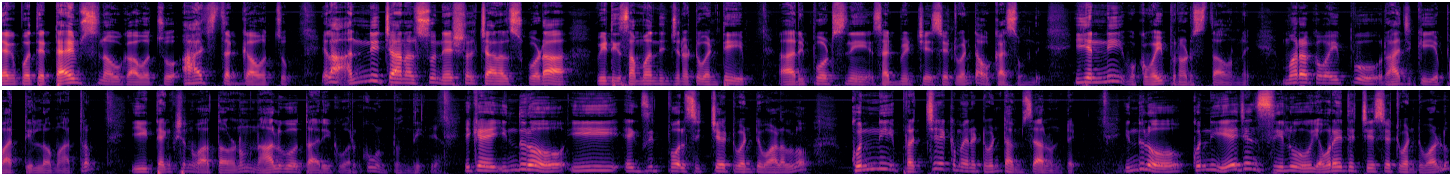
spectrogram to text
లేకపోతే టైమ్స్ నవ్ కావచ్చు ఆజ్ తక్ కావచ్చు. ఇలా అన్ని ఛానల్స్ నేషనల్ ఛానల్స్ కూడా వీటికి సంబంధించినటువంటి రిపోర్ట్స్ని సబ్మిట్ చేసేటువంటి అవకాశం ఉంది. ఇవన్నీ ఒకవైపు నడుస్తూ ఉన్నాయి. మరొక వైపు రాజకీయ పార్టీల్లో మాత్రం ఈ టెన్షన్ వాతావరణం నాలుగో తారీఖు వరకు ఉంటుంది. ఇక ఇందులో ఈ ఎగ్జిట్ పోల్స్ ఇచ్చేటువంటి వాళ్ళల్లో కొన్ని ప్రత్యేకమైనటువంటి అంశాలు ఉంటాయి ఇందులో కొన్ని ఏజెన్సీలు ఎవరైతే చేసేటువంటి వాళ్ళు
